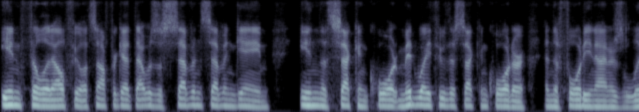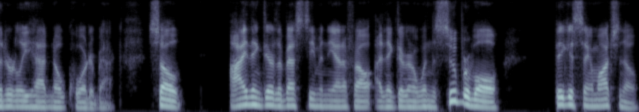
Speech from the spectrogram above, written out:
in Philadelphia. Let's not forget that was a 7 7 game in the second quarter, midway through the second quarter, and the 49ers literally had no quarterback. So I think they're the best team in the NFL. I think they're going to win the Super Bowl. Biggest thing I'm watching though,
